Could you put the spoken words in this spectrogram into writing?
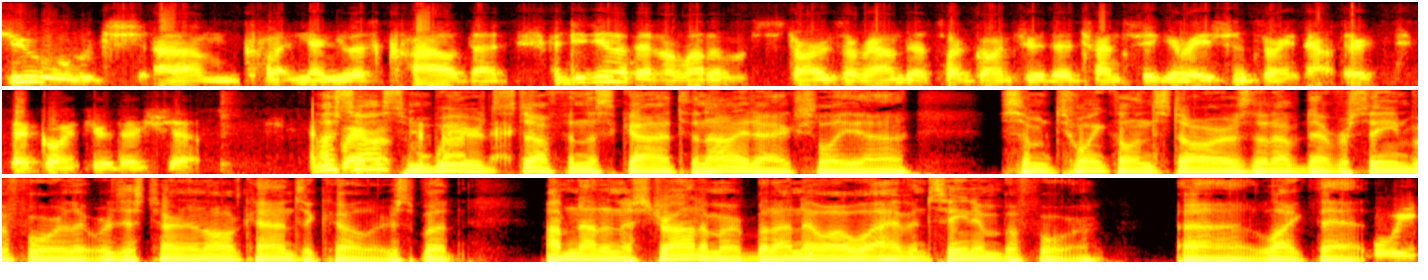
huge um, nebulous cloud that. And did you know that a lot of stars around us are going through their transfigurations right now? They're they're going through their shifts. I saw some weird stuff in the sky tonight, actually. Uh, some twinkling stars that I've never seen before that were just turning all kinds of colors. But I'm not an astronomer, but I know I, I haven't seen them before. uh, like that? We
